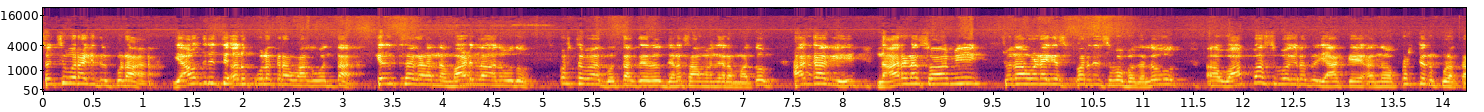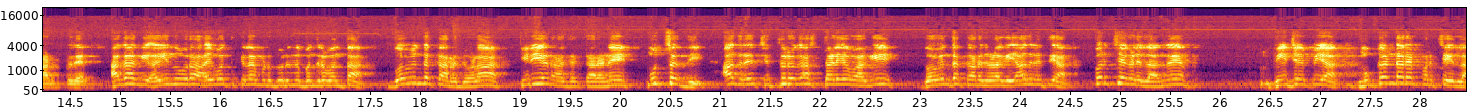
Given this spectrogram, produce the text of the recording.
ಸಚಿವರಾಗಿದ್ರು ಕೂಡ ಯಾವ್ದು ರೀತಿ ಅನುಕೂಲಕರವಾಗುವಂತ ಕೆಲಸಗಳನ್ನ ಮಾಡಿಲ್ಲ ಅನ್ನುವುದು ಸ್ಪಷ್ಟವಾಗಿ ಗೊತ್ತಾಗ್ತಾ ಇರೋದು ಜನಸಾಮಾನ್ಯರ ಮಾತು. ಹಾಗಾಗಿ ನಾರಾಯಣಸ್ವಾಮಿ ಚುನಾವಣೆಗೆ ಸ್ಪರ್ಧಿಸುವ ಬದಲು ವಾಪಸ್ ಹೋಗಿರೋದು ಯಾಕೆ ಅನ್ನೋ ಪ್ರಶ್ನೆ ಕೂಡ ಕಾಡ್ತಿದೆ ಹಾಗಾಗಿ ಐನೂರ ಐವತ್ತು ಕಿಲೋಮೀಟರ್ ದೂರದಿಂದ ಬಂದಿರುವಂತ ಗೋವಿಂದ ಕಾರಜೋಳ, ಹಿರಿಯ ರಾಜಕಾರಣಿ, ಮುತ್ಸದ್ದಿ. ಆದ್ರೆ ಚಿತ್ರದುರ್ಗ ಸ್ಥಳೀಯವಾಗಿ ಗೋವಿಂದ ಕಾರಜೋಳಗೆ ಯಾವ್ದು ರೀತಿಯ ಪರಿಚಯಗಳಿಲ್ಲ ಅಂದ್ರೆ ಬಿಜೆಪಿಯ ಮುಖಂಡರೇ ಪರಿಚಯ ಇಲ್ಲ.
